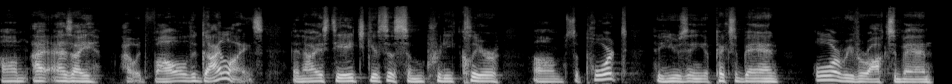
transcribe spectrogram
Um, I, as I, I would follow the guidelines. And ISTH gives us some pretty clear um, support to using apixaban or rivaroxaban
